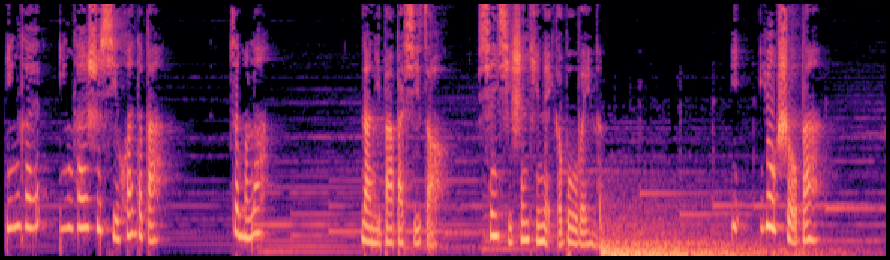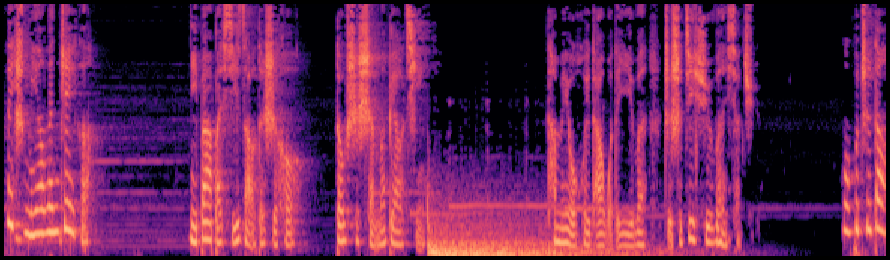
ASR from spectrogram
应该应该是喜欢的吧？怎么了？那你爸爸洗澡先洗身体哪个部位呢？右右手吧。为什么要问这个？你爸爸洗澡的时候都是什么表情？他没有回答我的疑问，只是继续问下去。我不知道。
